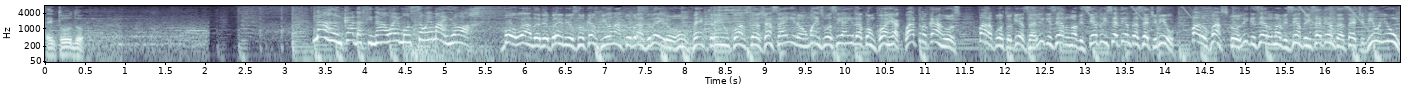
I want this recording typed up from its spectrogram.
tem tudo. Na arrancada final, a emoção é maior. Bolada de prêmios no Campeonato Brasileiro. Um Vectra e um Corsa já saíram, mas você ainda concorre a quatro carros. Para a Portuguesa, ligue 0977 mil. Para o Vasco, ligue 0977 mil e um.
